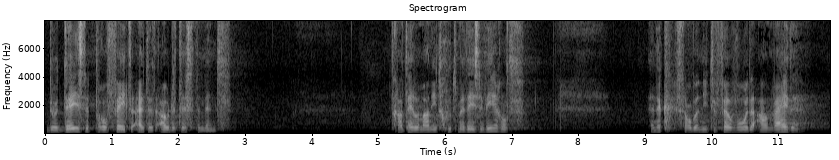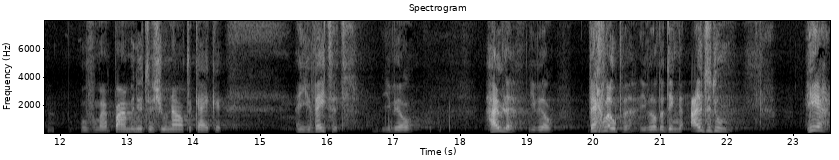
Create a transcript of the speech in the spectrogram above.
door deze profeten uit het Oude Testament. Het gaat helemaal niet goed met deze wereld. En ik zal er niet te veel woorden aan wijden. We hoeven maar een paar minuten journaal te kijken. En je weet het. Je wil huilen. Je wil weglopen. Je wil de dingen uitdoen. Heer,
